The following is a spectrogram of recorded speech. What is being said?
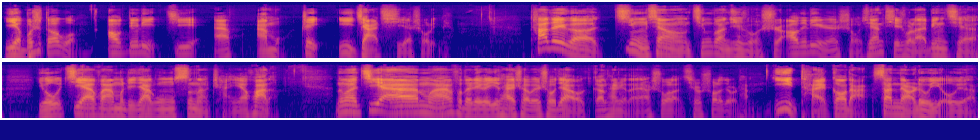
也不是德国，奥地利 GFM 这一家企业手里面。它这个镜像精锻技术是奥地利人首先提出来，并且由 GFM 这家公司呢产业化的。那么 GMF 的这个一台设备售价，我刚才给大家说了，其实说的就是它，一台高达三点六亿欧元，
